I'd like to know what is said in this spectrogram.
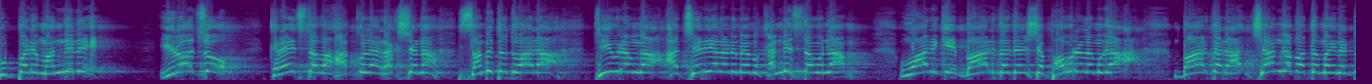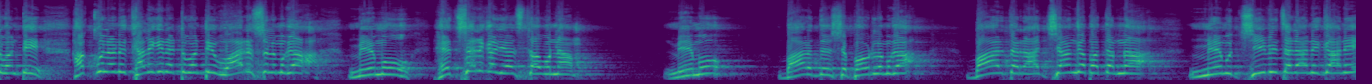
గుప్పడి మందిని ఈరోజు క్రైస్తవ హక్కుల రక్షణ సమితి ద్వారా తీవ్రంగా ఆ చర్యలను మేము ఖండిస్తూ ఉన్నాం. వారికి భారతదేశ పౌరులముగా భారత రాజ్యాంగబద్ధమైనటువంటి హక్కులను కలిగినటువంటి వారసులముగా మేము హెచ్చరిక చేస్తూ ఉన్నాం. మేము భారతదేశ పౌరులముగా భారత రాజ్యాంగబద్ధంగా మేము జీవించడానికి కానీ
